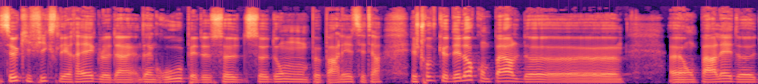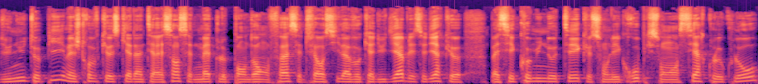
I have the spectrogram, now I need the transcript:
C'est eux qui fixent les règles d'un groupe et de ce, ce, dont on peut parler, etc. Et je trouve que dès lors qu'on parle de euh, euh, euh, on parlait d'une utopie, mais je trouve que ce qui est intéressant, c'est de mettre le pendant en face et de faire aussi l'avocat du diable et se dire que bah, ces communautés, que sont les groupes qui sont en cercle clos,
